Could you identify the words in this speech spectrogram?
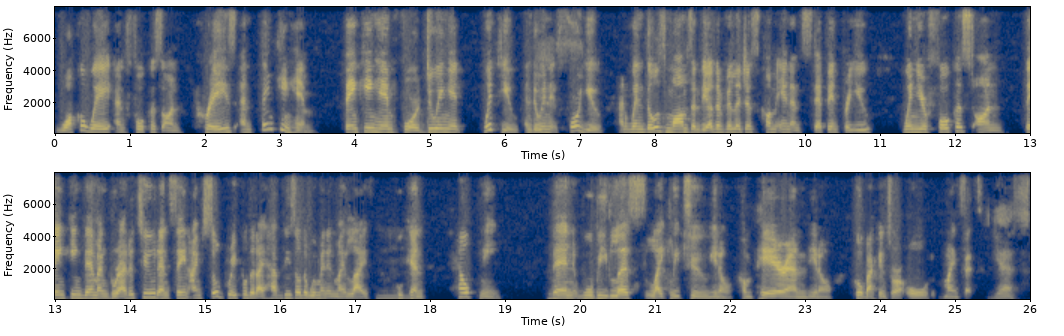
walk away and focus on praise and thanking him, thanking him for doing it with you and doing yes. it for you. And when those moms and the other villagers come in and step in for you, when you're focused on thanking them and gratitude and saying, I'm so grateful that I have these other women in my life mm. who can help me then we'll be less likely to, you know, compare and, you know, go back into our old mindset. Yes,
